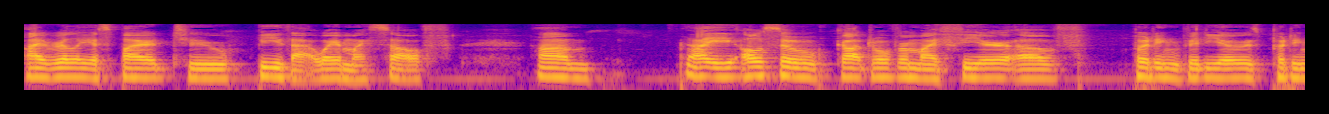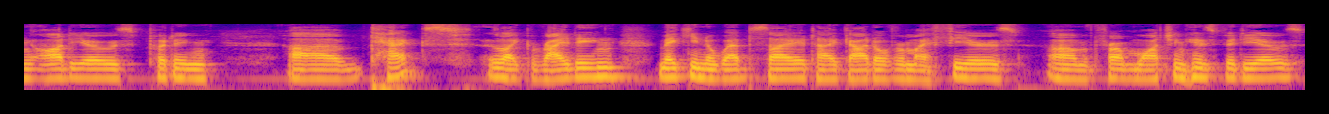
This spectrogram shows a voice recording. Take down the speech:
I really aspired to be that way myself. Um, I also got over my fear of putting videos, putting audios, putting uh, text, like writing, making a website. I got over my fears um, from watching his videos.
